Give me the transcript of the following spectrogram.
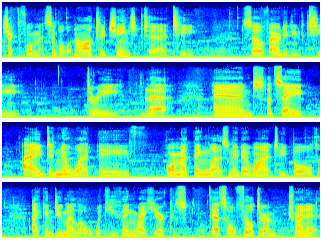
check the format symbol and I'll actually change it to T. So if I were to do T 3 blah. And let's say I didn't know what a format thing was. Maybe I want it to be bold. I can do my little wiki thing right here because that's whole filter. I'm trying to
